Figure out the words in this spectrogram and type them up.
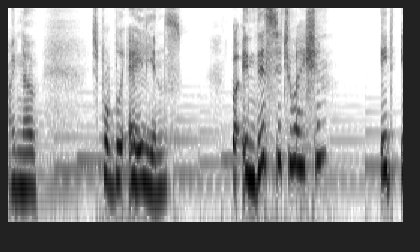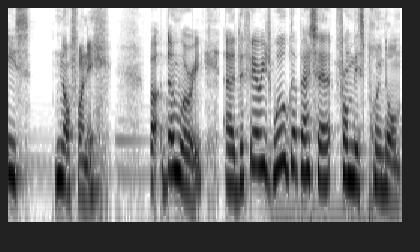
I know. It's probably aliens. But in this situation, it is not funny. But don't worry, uh, the theories will get better from this point on.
